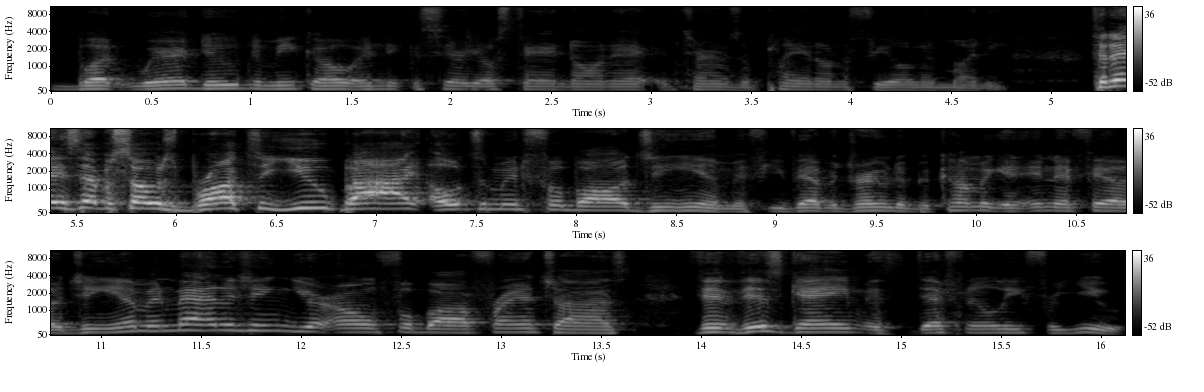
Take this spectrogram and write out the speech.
but where do DeMeco and Nick Caserio stand on that in terms of playing on the field and money? Today's episode is brought to you by Ultimate Football GM. If you've ever dreamed of becoming an NFL GM and managing your own football franchise, then this game is definitely for you.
